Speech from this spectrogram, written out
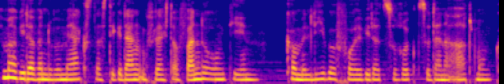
Immer wieder, wenn du bemerkst, dass die Gedanken vielleicht auf Wanderung gehen, komme liebevoll wieder zurück zu deiner Atmung.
